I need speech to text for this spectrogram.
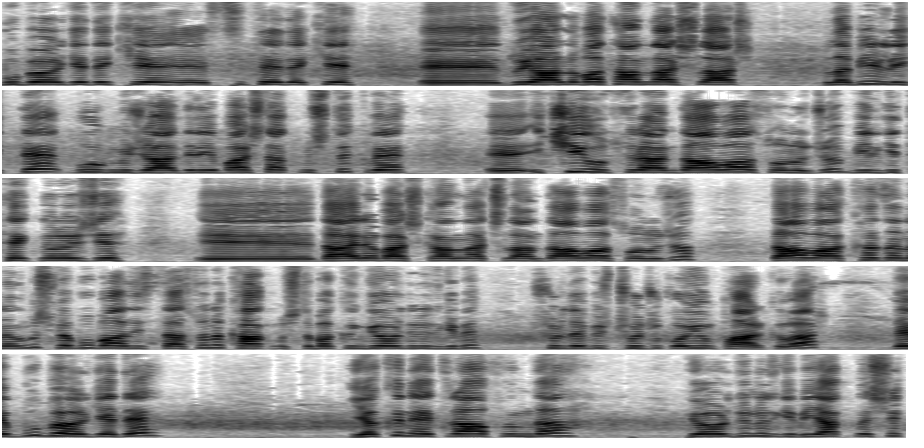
bu bölgedeki sitedeki duyarlı vatandaşlarla birlikte bu mücadeleyi başlatmıştık ve 2 yıl süren dava sonucu Bilgi Teknoloji e, Daire Başkanlığı açılan dava sonucu dava kazanılmış ve bu baz istasyonu kalkmıştı. Bakın gördüğünüz gibi şurada bir çocuk oyun parkı var ve bu bölgede yakın etrafında gördüğünüz gibi yaklaşık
